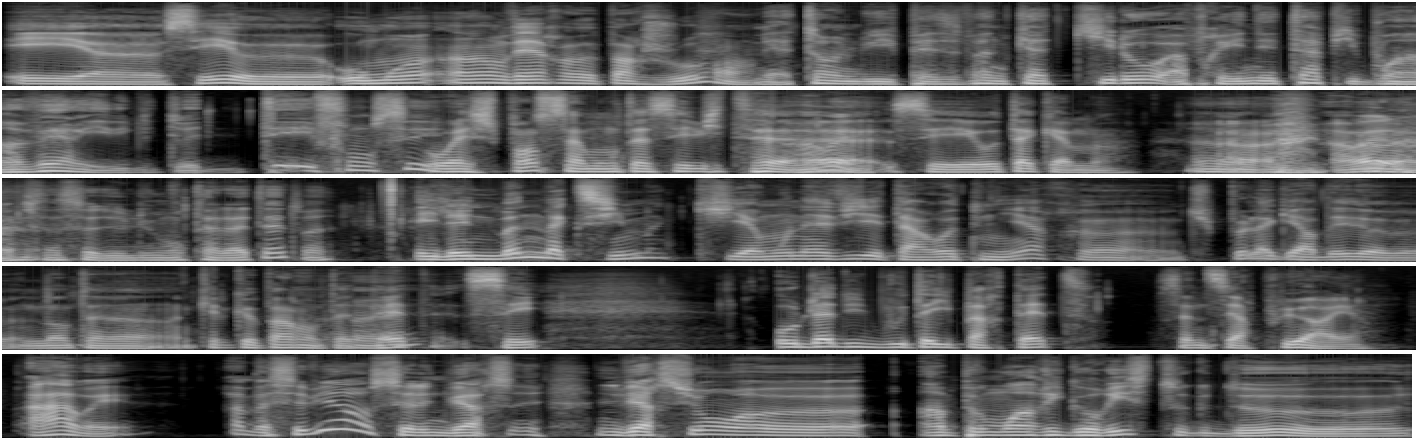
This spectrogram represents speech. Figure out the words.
Et euh, c'est euh, au moins un verre euh, par jour. Mais attends, lui, il pèse 24 kilos. Après une étape, il boit un verre, il doit être défoncé. Ouais, je pense que ça monte assez vite. Ah ouais. C'est au Takam. Ah ouais, Ah ouais, ça, ça doit lui monter à la tête. Ouais. Et il a une bonne maxime qui, à mon avis, est à retenir. tu peux la garder dans ta, quelque part dans ta tête. C'est au-delà d'une bouteille par tête, ça ne sert plus à rien. Ah ouais. Ah bah c'est bien, c'est une, vers- une version euh, un peu moins rigoriste de euh,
